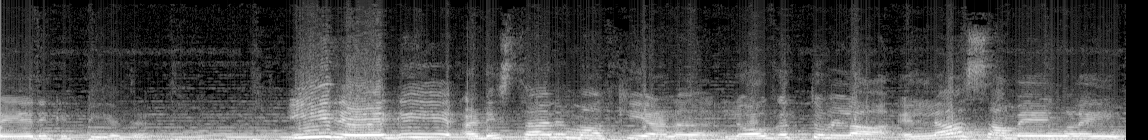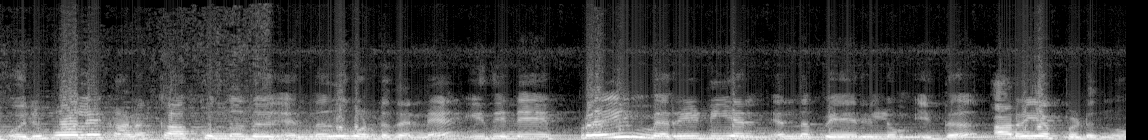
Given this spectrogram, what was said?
പേര് കിട്ടിയത്. ഈ രേഖയെ അടിസ്ഥാനമാക്കിയാണ് ലോകത്തുള്ള എല്ലാ സമയങ്ങളെയും ഒരുപോലെ കണക്കാക്കുന്നത് എന്നതുകൊണ്ട് തന്നെ ഇതിനെ പ്രൈം മെറിഡിയൻ എന്ന പേരിലും ഇത് അറിയപ്പെടുന്നു.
